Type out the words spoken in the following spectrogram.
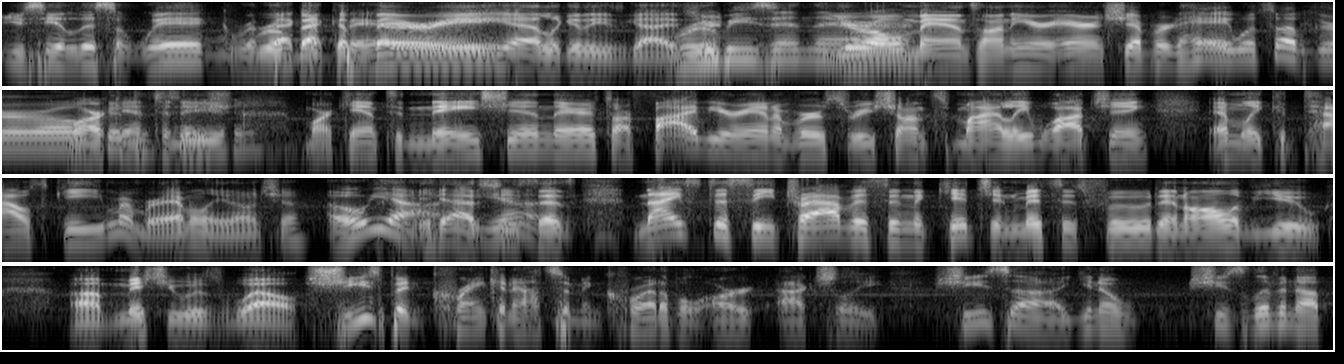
You see Alyssa Wick, Rebecca, Rebecca Berry. Berry. Yeah, look at these guys. Your- Ruby's in there. Your old man's on here. Aaron Shepard. Hey, what's up, girl? Mark Good to see you. Antonation. Mark Antonation there. It's our five year anniversary. Sean Smiley watching. Emily Katowski. You remember Emily, don't you? Oh yeah. Yeah, she says, nice to see Travis in the kitchen. Misses food and all of you. Uh, miss you as well. She's been cranking out some incredible art. Actually, she's uh, you know, she's living up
